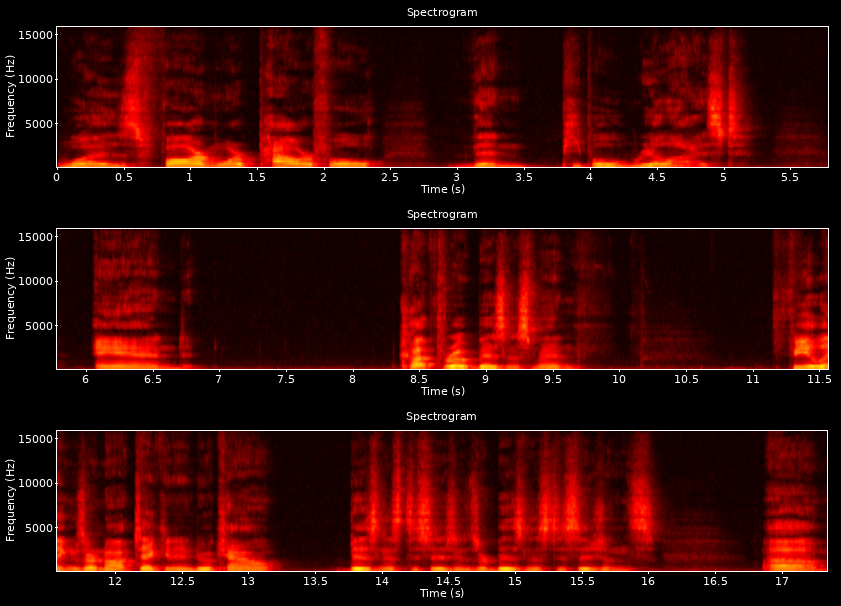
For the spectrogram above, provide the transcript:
was far more powerful than people realized and cutthroat businessmen feelings are not taken into account. Business decisions are business decisions. Um,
